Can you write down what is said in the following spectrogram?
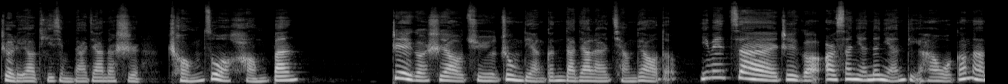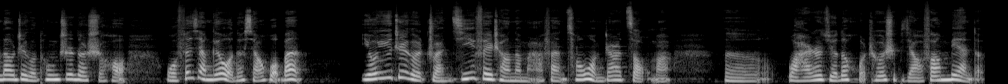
这里要提醒大家的是，乘坐航班，这个是要去重点跟大家来强调的。因为在这个二三年的年底哈，我刚拿到这个通知的时候，我分享给我的小伙伴，由于这个转机非常的麻烦，从我们这儿走嘛。嗯，我还是觉得火车是比较方便的。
